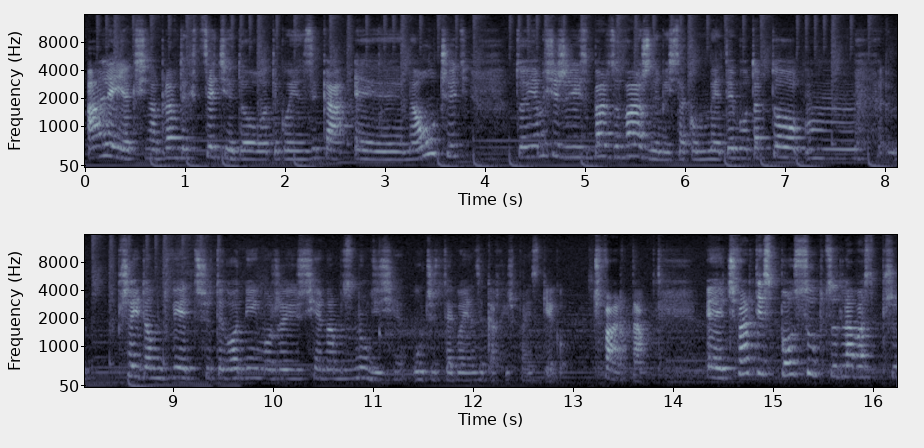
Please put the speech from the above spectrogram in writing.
ale jak się naprawdę chcecie do tego języka e, nauczyć, to ja myślę, że jest bardzo ważne mieć taką metę, bo tak to mm, przejdą 2-3 tygodnie i może już się nam znudzi się uczyć tego języka hiszpańskiego. Czwarta. E, Czwarty sposób, co dla Was przy,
